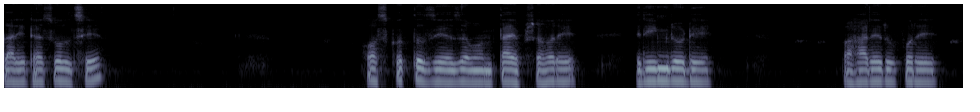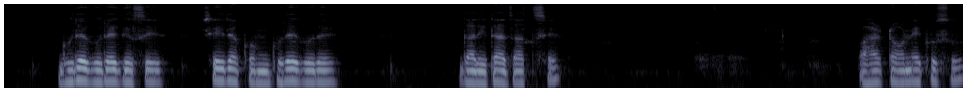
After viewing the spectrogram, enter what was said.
গাড়িটা চলছে। হজ করতে যে যেমন তাইপ শহরে রিং রোডে পাহাড়ের উপরে ঘুরে ঘুরে গেছে, সেই রকম ঘুরে ঘুরে গাড়িটা যাচ্ছে। পাহাড়টা অনেক উঁচু।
